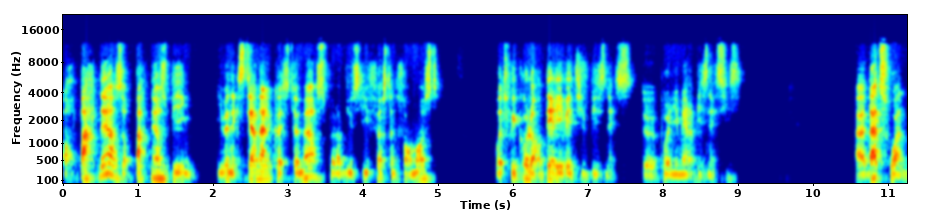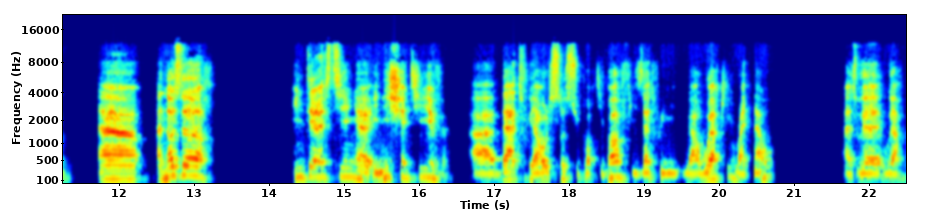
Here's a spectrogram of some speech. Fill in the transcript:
our partners, our partners being even external customers, but obviously, first and foremost, what we call our derivative business, the polymer businesses. Uh, that's one. Uh, another interesting uh, initiative that we are also supportive of is that we, we are working right now, as we are, we are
